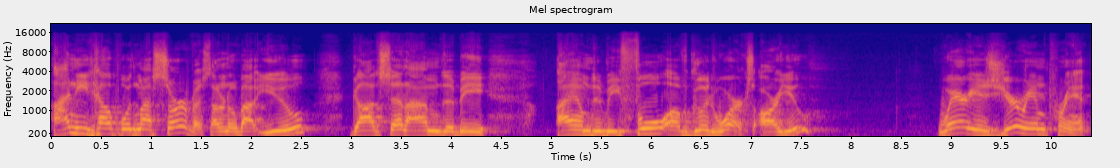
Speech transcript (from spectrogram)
I need help with my service. I don't know about you. God said I'm to be, I am to be full of good works. Are you? Where is your imprint,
